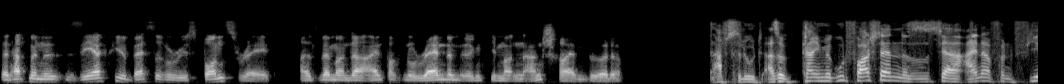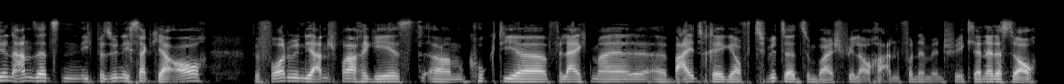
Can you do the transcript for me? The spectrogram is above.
dann hat man eine sehr viel bessere Response Rate, als wenn man da einfach nur random irgendjemanden anschreiben würde. Absolut. Also kann ich mir gut vorstellen. Das ist ja einer von vielen Ansätzen. Ich persönlich sage ja auch, bevor du in die Ansprache gehst, ähm, guck dir vielleicht mal äh, Beiträge auf Twitter zum Beispiel auch an von einem Entwickler, ne, dass du auch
